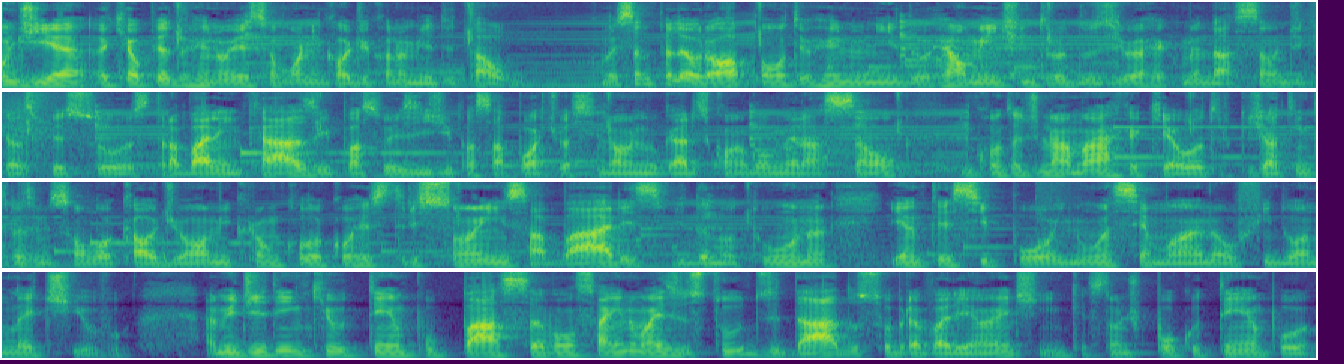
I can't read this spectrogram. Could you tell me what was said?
Bom dia, aqui é o Pedro Renault e esse é o Morning Call de Economia do Itaú. Começando pela Europa, ontem o Reino Unido realmente introduziu a recomendação de que as pessoas trabalhem em casa e passou a exigir passaporte vacinal em lugares com aglomeração, enquanto a Dinamarca, que é outro que já tem transmissão local de Omicron, colocou restrições a bares, vida noturna e antecipou em uma semana o fim do ano letivo. À medida em que o tempo passa, vão saindo mais estudos e dados sobre a variante. Em questão de pouco tempo,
